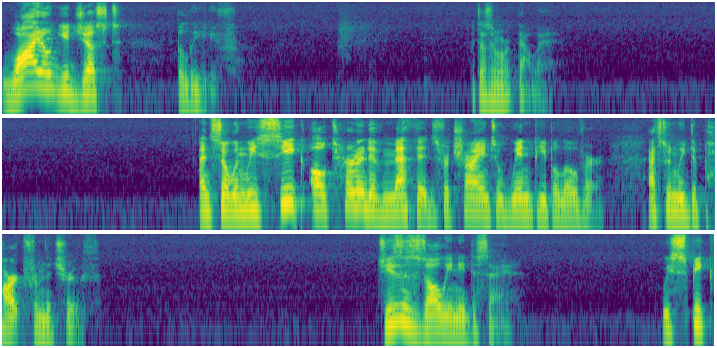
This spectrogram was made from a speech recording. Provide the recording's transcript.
Why don't you just believe? It doesn't work that way. And so when we seek alternative methods for trying to win people over, that's when we depart from the truth. Jesus is all we need to say. We speak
